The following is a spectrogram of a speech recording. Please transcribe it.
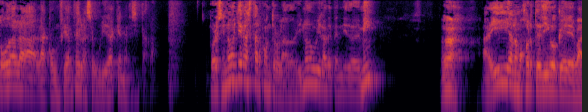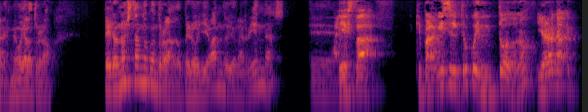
toda la, confianza y la seguridad que necesitaba. Porque si no llega a estar controlado y no hubiera dependido de mí, ah, Ahí a lo mejor te digo que, vale, me voy al otro lado. Pero no estando controlado, pero llevando yo las riendas. eh, Ahí está. Que para mí es el truco en todo, ¿no? Y ahora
